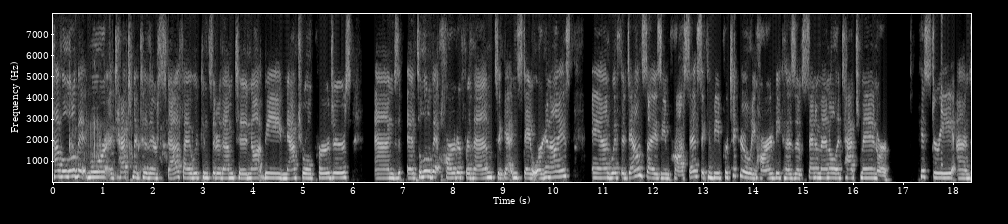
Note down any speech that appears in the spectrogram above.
have a little bit more attachment to their stuff. I would consider them to not be natural purgers and it's a little bit harder for them to get and stay organized. And with the downsizing process, it can be particularly hard because of sentimental attachment or history and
